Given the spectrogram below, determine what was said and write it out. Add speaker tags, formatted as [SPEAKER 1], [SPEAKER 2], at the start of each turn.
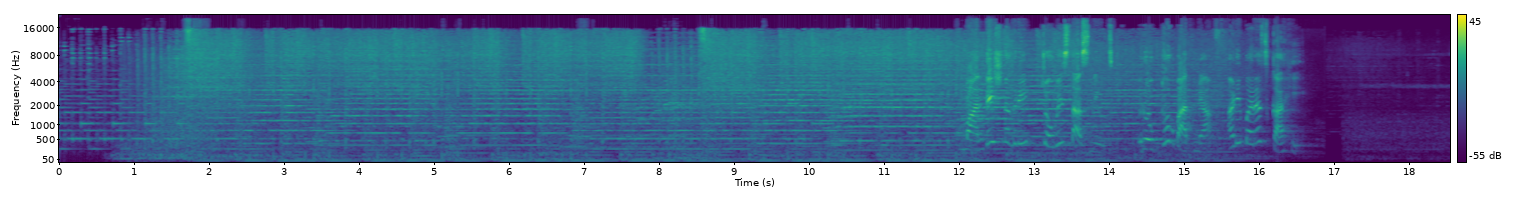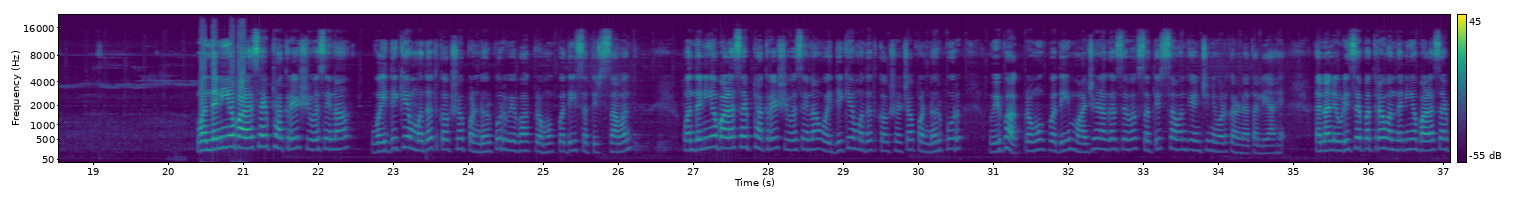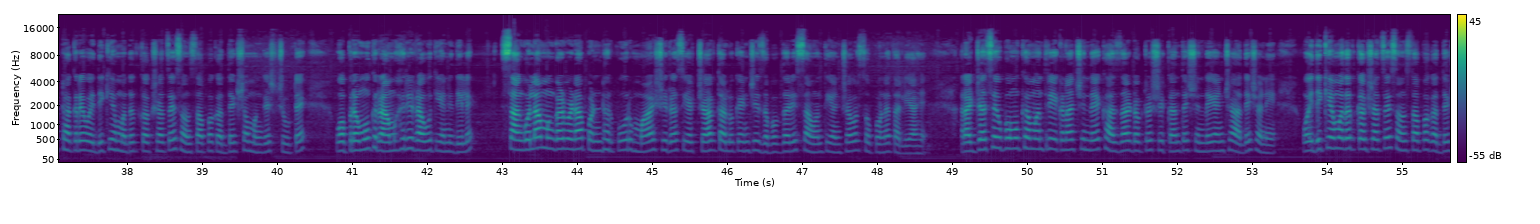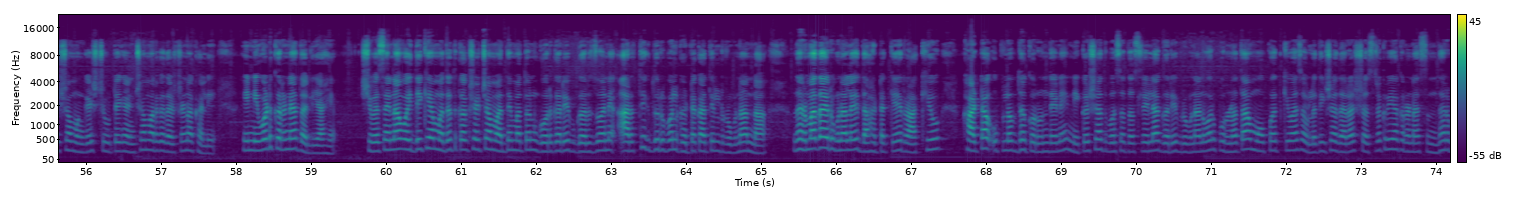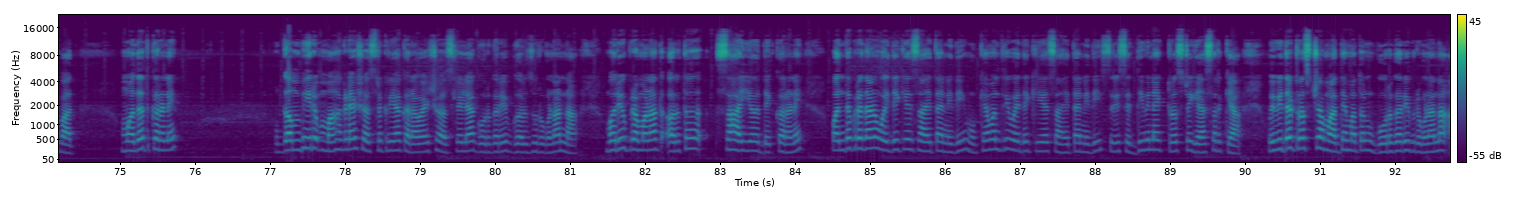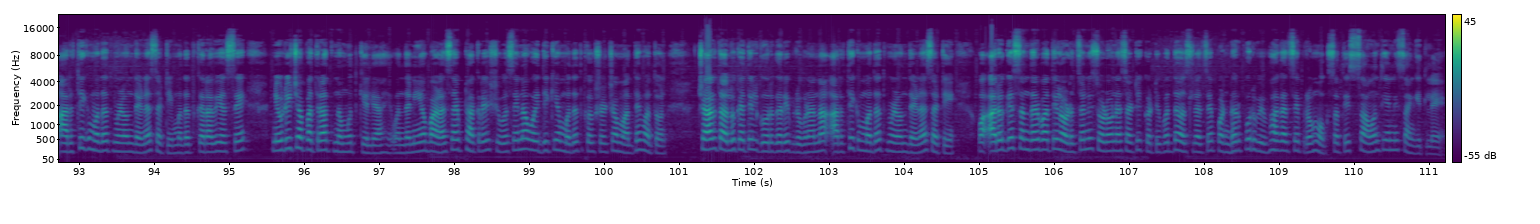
[SPEAKER 1] मानदेश नगरी चोवीस तास न्यूज. रोखोक बातम्या आणि बरच काही.
[SPEAKER 2] वंदनीय बाळासाहेब ठाकरे शिवसेना वैद्यकीय मदत कक्ष पंढरपूर विभाग प्रमुखपदी सतीश सावंत वंदनीय बाळासाहेब ठाकरे शिवसेना वैद्यकीय मदत कक्षाच्या पंढरपूर विभाग प्रमुखपदी माजी नगरसेवक सतीश सावंत यांची निवड करण्यात आली आहे. त्यांना निवडीचे पत्र वंदनीय बाळासाहेब ठाकरे वैद्यकीय मदत कक्षाचे संस्थापक अध्यक्ष मंगेश चिवटे व प्रमुख रामहरी राऊत यांनी दिले. सांगोला मंगळवेढा पंढरपूर माळशिरस या चार तालुक्यांची जबाबदारी सावंत यांच्यावर सोपवण्यात आली आहे. राज्याचे उपमुख्यमंत्री एकनाथ शिंदे खासदार डॉक्टर श्रीकांत शिंदे यांच्या आदेशाने वैद्यकीय मदत कक्षाचे संस्थापक अध्यक्ष मंगेश चिवटे यांच्या मार्गदर्शनाखाली ही निवड करण्यात आली आहे. शिवसेना वैद्यकीय मदत कक्षाच्या माध्यमातून गोरगरीब गरजू आणि आर्थिक दुर्बल घटकातील रुग्णांना धर्मादाय रुग्णालय दहा टक्के राखीव खाटा उपलब्ध करून देणे निकषात बसत असलेल्या गरीब रुग्णांवर पूर्णतः मोफत किंवा सवलतीच्या दरात शस्त्रक्रिया करण्यासंदर्भात मदत करणे गंभीर महागड्या शस्त्रक्रिया करावयाच्या असलेल्या गोरगरीब गरजू रुग्णांना भरीव प्रमाणात अर्थसहाय्य दे करणे पंतप्रधान वैद्यकीय सहायता निधी मुख्यमंत्री वैद्यकीय सहायता निधी श्री सिद्धिविनायक ट्रस्ट यासारख्या विविध ट्रस्टच्या माध्यमातून गोरगरीब रुग्णांना आर्थिक मदत मिळवून देण्यासाठी मदत करावी असे निवडीच्या पत्रात नमूद केले आहे. वंदनीय बाळासाहेब ठाकरे शिवसेना वैद्यकीय मदत कक्षाच्या माध्यमातून चार तालुक्यातील गोरगरीब रुग्णांना आर्थिक मदत मिळवून देण्यासाठी व आरोग्य संदर्भातील अडचणी सोडवण्यासाठी कटिबद्ध असल्याचे पंढरपूर विभागाचे प्रमुख सतीश सावंत यांनी सांगितले.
